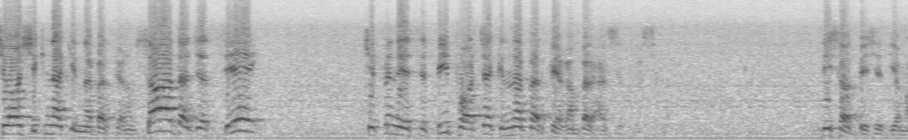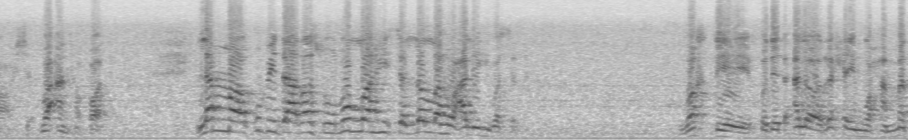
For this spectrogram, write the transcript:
شاشک نکرنا بر پیغمبر. ساده جسه کفن سپی پارچه کرنا بر پیغمبر حضرت وسلم. دي ساد بيجد يا معاشر وعنها قالت لما قبض رسول الله صلى الله عليه وسلم. وقت خدت على رحي محمد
